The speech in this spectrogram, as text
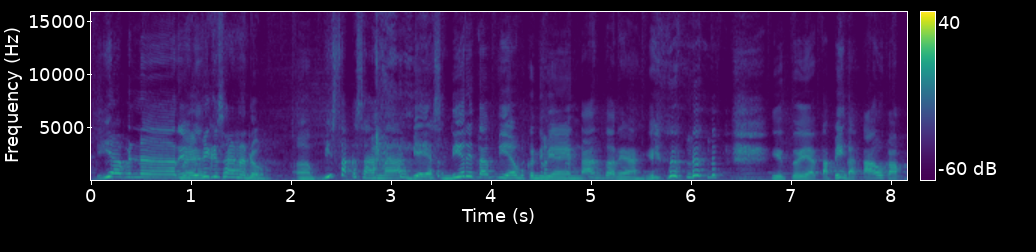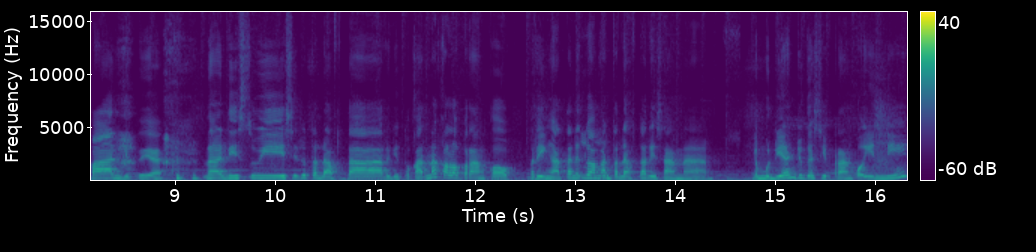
Iya bener Mbak ya Epi ke sana dong. Eh, bisa ke sana biaya sendiri tapi ya bukan dibiayain kantor ya gitu ya tapi nggak tahu kapan gitu ya nah di Swiss itu terdaftar gitu karena kalau perangko peringatan itu Mhm. akan terdaftar di sana kemudian juga si perangko ini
